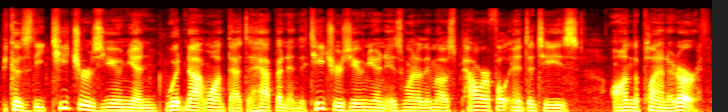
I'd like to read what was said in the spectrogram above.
because the teachers union would not want that to happen and the teachers union is one of the most powerful entities on the planet Earth.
